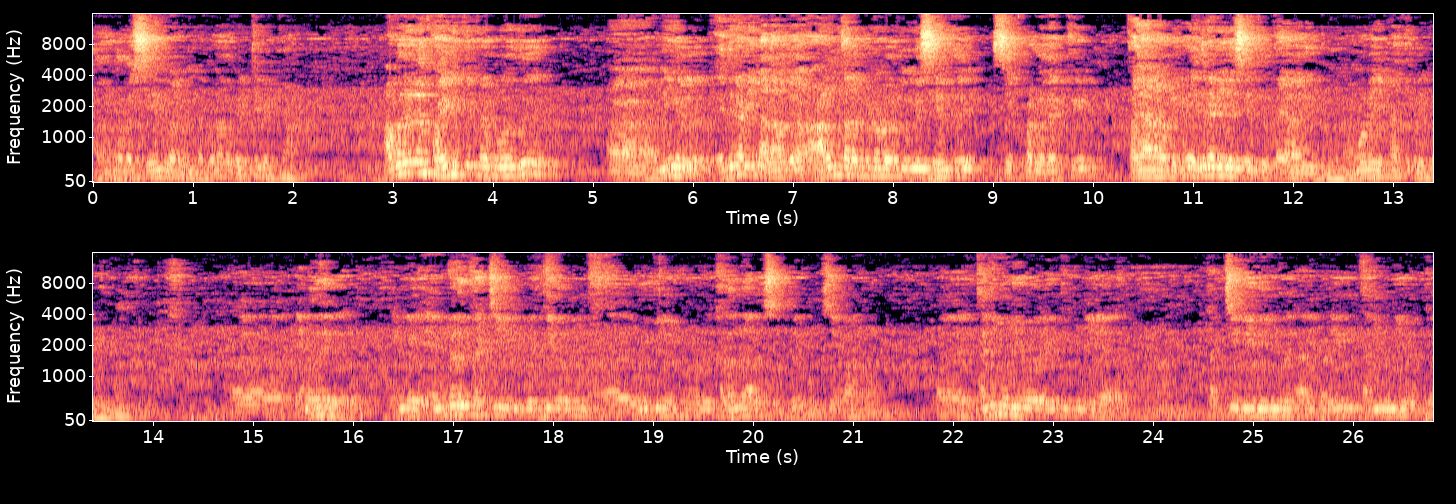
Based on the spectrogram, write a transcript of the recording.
அவர்களோட சேர்ந்து வருகின்ற போது அதை வெற்றி பெற்றார் அவர்களும் பயணிக்கின்ற போது நீங்கள் எதிரணியில் அதாவது ஆளும் தரப்பினருடன் நீங்கள் சேர்ந்து செயற்படுவதற்கு தயாராகிறீர்கள் எதிரணியில் சேர்ந்து தயாராக இருக்கீங்க உங்களுடைய கருத்துக்களை கொடுக்கணும் எனது எங்கள் எங்களது கட்சியில் வெற்றி பெறும் உறுப்பினர்களோடு கலந்து ஆலோசித்து நிச்சயமாக ஆஹ், தனி முடிவு எடுக்கக்கூடிய கட்சி ரீதியின் அடிப்படையில் தனி முடிவு எடுக்க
